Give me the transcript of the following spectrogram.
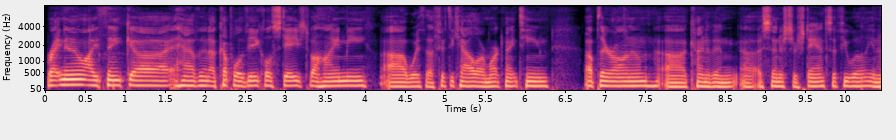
Right now, I think uh, having a couple of vehicles staged behind me uh, with a 50 cal or Mark 19 up there on him, uh, kind of in uh, a sinister stance, if you will. You know,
